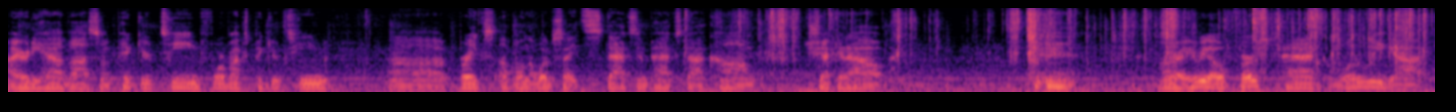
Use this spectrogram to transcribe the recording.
I already have uh, some pick your team, four box pick your team uh, breaks up on the website stacksandpacks.com. Check it out. All right, here we go. First pack. What do we got?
